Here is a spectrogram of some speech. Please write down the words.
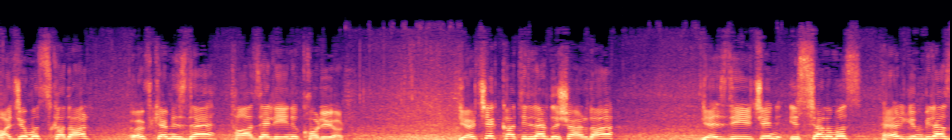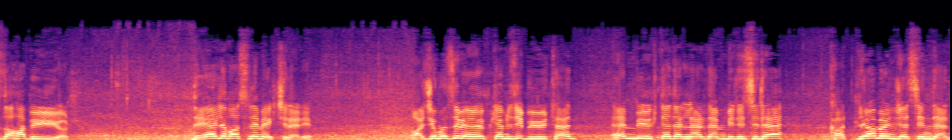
Acımız kadar öfkemiz de tazeliğini koruyor. Gerçek katiller dışarıda gezdiği için isyanımız her gün biraz daha büyüyor. Değerli basın emekçileri, acımızı ve öfkemizi büyüten en büyük nedenlerden birisi de katliam öncesinden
